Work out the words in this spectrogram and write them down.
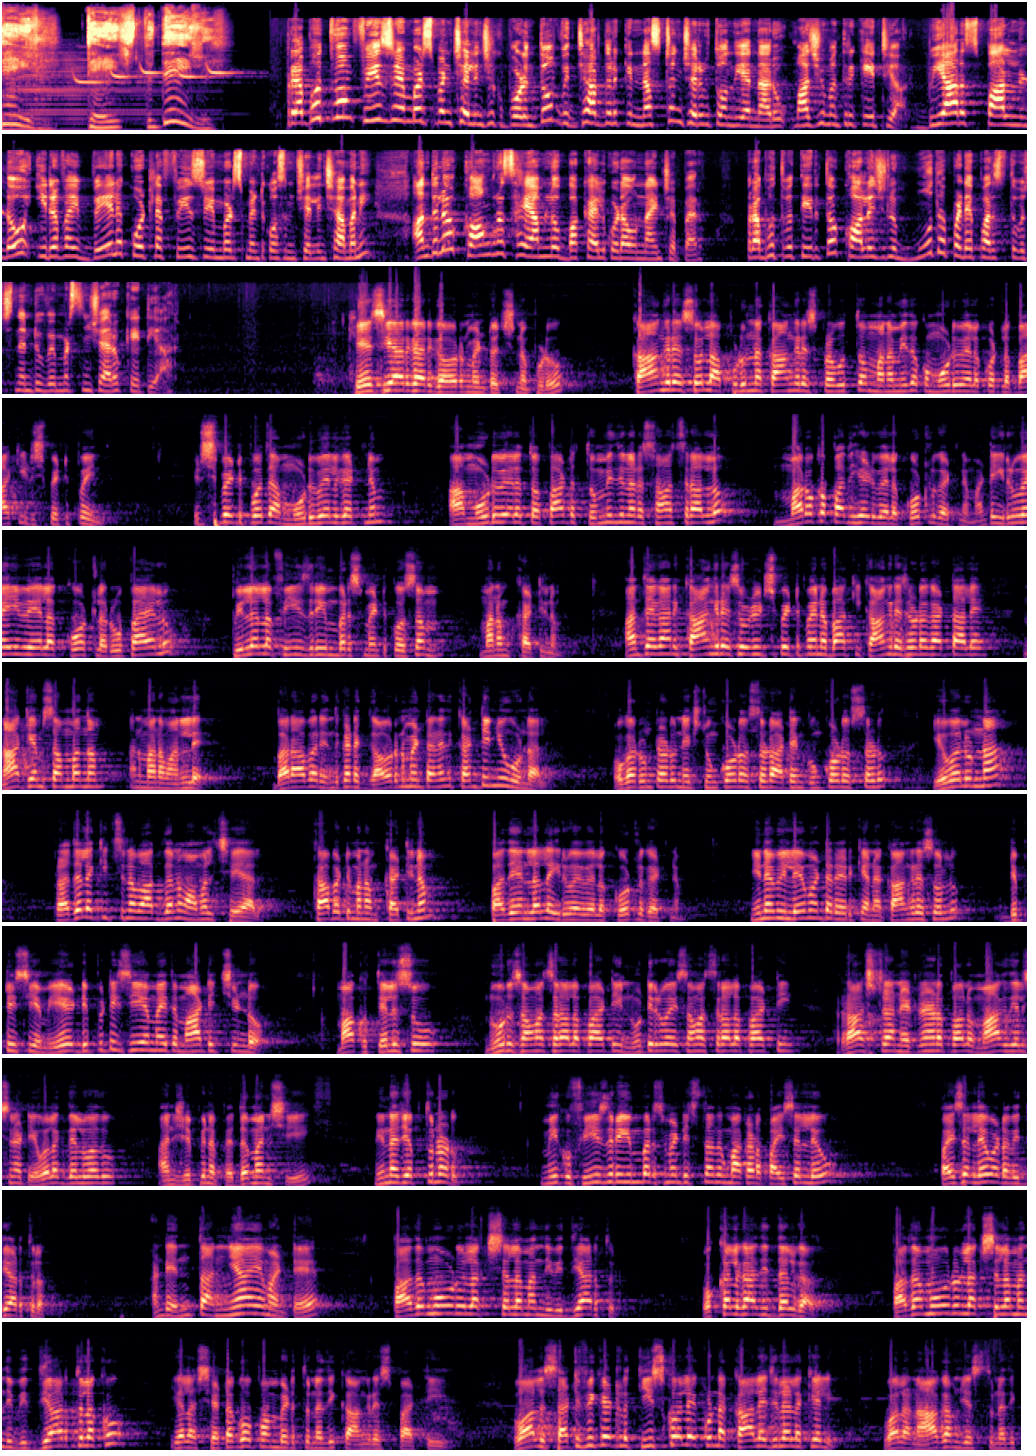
Taste the Daily. ప్రభుత్వం fee reimbursement చెల్లించకపోవడంతో విద్యార్థులకి నష్టం జరుగుతోంది అన్నారు మాజీ మంత్రి కేటీఆర్. బీఆర్ఎస్ పాలనలో ఇరవై వేల కోట్ల ఫీజు రియంబర్స్మెంట్ కోసం చెల్లించామని అందులో కాంగ్రెస్ హయాంలో బకాయిలు కూడా ఉన్నాయని చెప్పారు. ప్రభుత్వ తీరుతో కాలేజీలు మూతపడే పరిస్థితి వచ్చిందంటూ విమర్శించారు కేటీఆర్. కేసీఆర్ గారి గవర్నమెంట్ వచ్చినప్పుడు కాంగ్రెస్ వాళ్ళు అప్పుడున్న కాంగ్రెస్ ప్రభుత్వం మన మీద ఒక మూడు వేల కోట్ల బాకీ ఇడిచిపెట్టిపోయింది. ఇడిచిపెట్టిపోతే ఆ మూడు వేలు కట్టినాం. ఆ మూడు వేలతో పాటు తొమ్మిదిన్నర సంవత్సరాల్లో మరొక పదిహేడు వేల కోట్లు కట్టినాం. అంటే ఇరవై వేల కోట్ల రూపాయలు పిల్లల ఫీజు రీంబర్స్మెంట్ కోసం మనం కట్టినాం. అంతేగాని కాంగ్రెస్ విడిచిపెట్టిపోయిన బాకీ కాంగ్రెస్ కూడా కట్టాలి. నాకేం సంబంధం అని మనం అనలే. బరాబర్ ఎందుకంటే గవర్నమెంట్ అనేది కంటిన్యూ ఉండాలి. ఒకడు ఉంటాడు నెక్స్ట్ ఇంకోటి వస్తాడు అటెంకి ఇంకోటి వస్తాడు. ఎవరున్నా ప్రజలకు ఇచ్చిన వాగ్దానం అమలు చేయాలి. కాబట్టి మనం కట్టినాం. పదేళ్ళలో ఇరవై వేల కోట్లు కట్టినాం. నిన్న వీళ్ళు ఏమంటారు ఎరికైనా? కాంగ్రెస్ వాళ్ళు డిప్యూటీ సీఎం. ఏ డిప్యూటీ సీఎం అయితే మాట ఇచ్చిండో మాకు తెలుసు. నూరు సంవత్సరాల పార్టీ నూట ఇరవై సంవత్సరాల పార్టీ రాష్ట్రాన్ని ఎట్లా నడపాలో మాకు తెలిసినట్టు ఎవరికి తెలియదు అని చెప్పిన పెద్ద మనిషి నిన్న చెప్తున్నాడు మీకు ఫీజు రీయింబర్స్మెంట్ ఇచ్చినందుకు మా అక్కడ పైసలు లేవు పైసలు లేవట విద్యార్థులకు. అంటే ఎంత అన్యాయం అంటే పదమూడు లక్షల మంది విద్యార్థులు ఒక్కరు కాదు ఇద్దరు కాదు పదమూడు లక్షల మంది విద్యార్థులకు ఇలా శటగోపం పెడుతున్నది కాంగ్రెస్ పార్టీ. వాళ్ళు సర్టిఫికెట్లు తీసుకోలేకుండా కాలేజీలకి వెళ్ళి వాళ్ళని ఆగం చేస్తున్నది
